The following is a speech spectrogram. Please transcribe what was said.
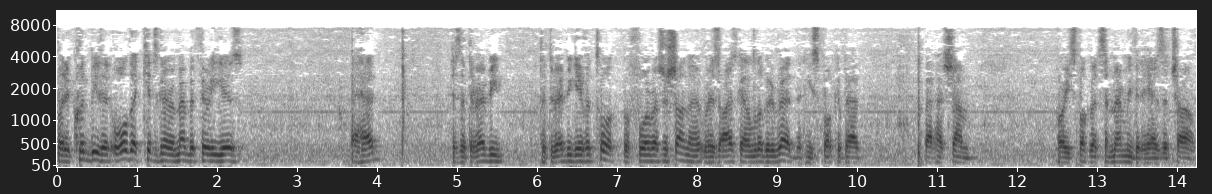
But it could be that all that kid's going to remember 30 years ahead is that the Rebbe that the Rebbe gave a talk before Rosh Hashanah where his eyes got a little bit red and he spoke about about Hashem or he spoke about some memory that he has as a child.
